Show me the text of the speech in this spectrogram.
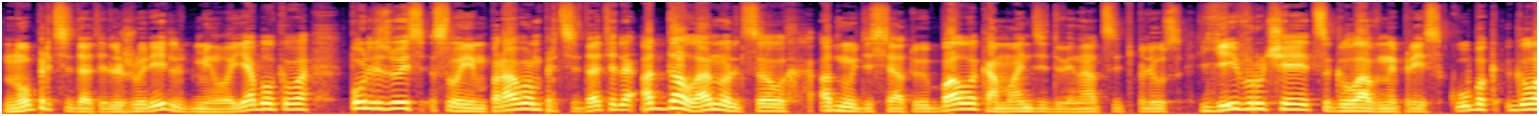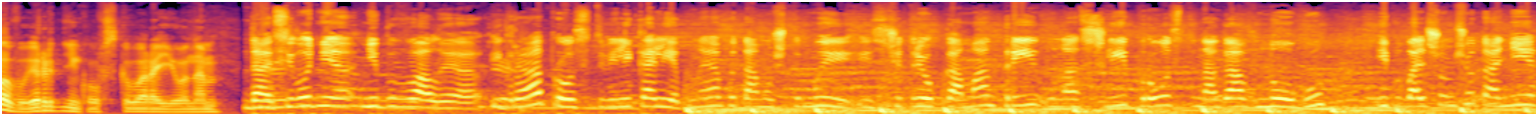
но председатель жюри Людмила Яблокова, пользуясь своим правом председателя, отдала 0,1 балла команде 12+. Ей вручается главный приз кубок главы Родниковского района. Да, сегодня небывалая игра, просто великолепная, потому что мы из четырех команд, три у нас шли просто нога в ногу. И по большому счету они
